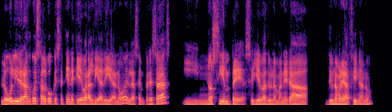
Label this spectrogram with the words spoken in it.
luego el liderazgo es algo que se tiene que llevar al día a día, ¿no? En las empresas y no siempre se lleva de una manera, de una manera fina, ¿no?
